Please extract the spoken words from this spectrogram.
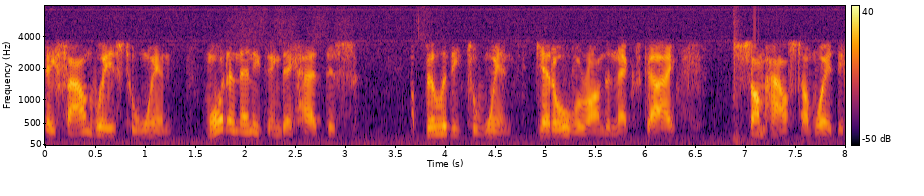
they found ways to win. More than anything, they had this ability to win, get over on the next guy. Somehow, some way, they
